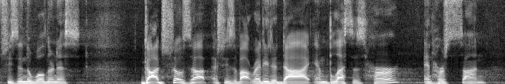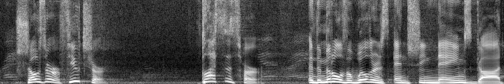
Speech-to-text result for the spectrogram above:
She's in the wilderness. God shows up as she's about ready to die and blesses her and her son. Shows her her future. Blesses her in the middle of a wilderness. And she names God,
